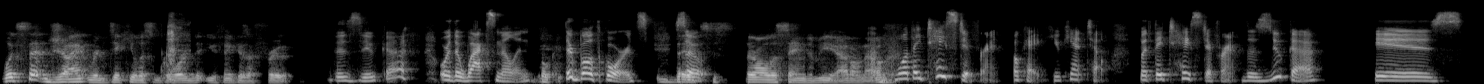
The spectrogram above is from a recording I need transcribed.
What's that giant ridiculous gourd that you think is a fruit? The zucca or the wax melon? Okay, They're both gourds. So that's- they're all the same to me. I don't know. well, they taste different. Okay, you can't tell, but they taste different. The zucca is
